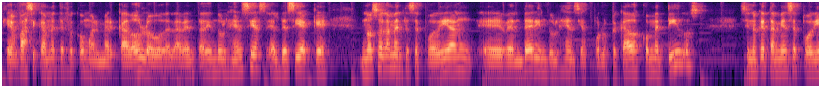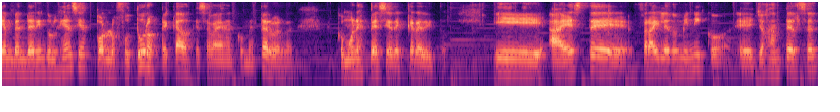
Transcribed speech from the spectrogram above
que básicamente fue como el mercadólogo de la venta de indulgencias, él decía que no solamente se podían eh, vender indulgencias por los pecados cometidos, sino que también se podían vender indulgencias por los futuros pecados que se vayan a cometer, ¿verdad? Como una especie de crédito. Y a este fraile dominico, Johann Tetzel,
